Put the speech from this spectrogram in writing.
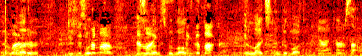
And the letter. letter. did- Just what- for love. Is And it like, letters for love? And good luck. and likes and good luck. Here in Curacao.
